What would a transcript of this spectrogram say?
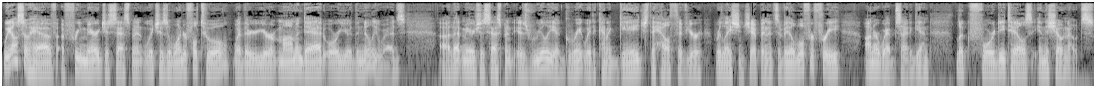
We also have a free marriage assessment, which is a wonderful tool, whether you're mom and dad or you're the newlyweds. Uh, that marriage assessment is really a great way to kind of gauge the health of your relationship, and it's available for free on our website. Again, look for details in the show notes.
